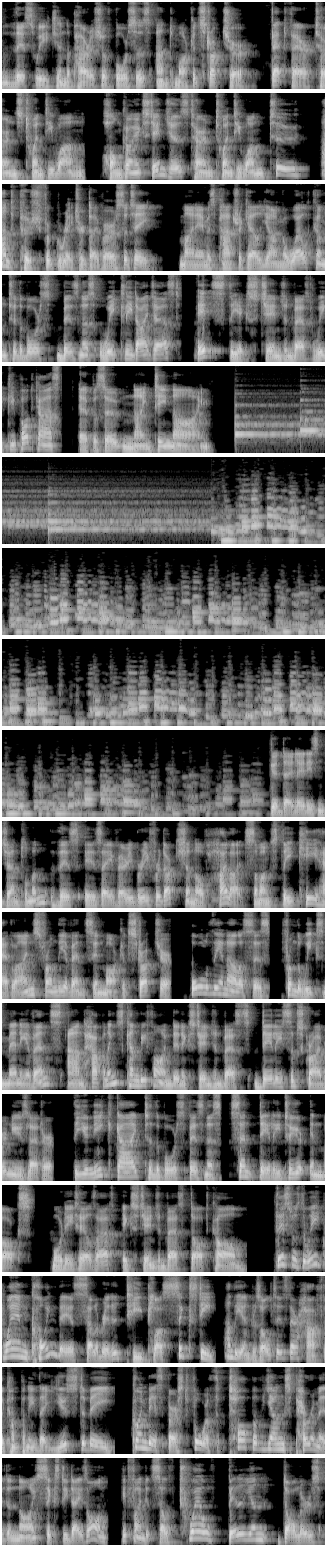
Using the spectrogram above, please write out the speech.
This week in the parish of bourses and market structure, Betfair turns 21, Hong Kong exchanges turn 21 too, and push for greater diversity. My name is Patrick L. Young. Welcome to the Bourse Business Weekly Digest. It's the Exchange Invest Weekly Podcast, episode 99. Good day, ladies and gentlemen. This is a very brief reduction of highlights amongst the key headlines from the events in market structure. All of the analysis from the week's many events and happenings can be found in Exchange Invest's daily subscriber newsletter, the unique guide to the bourse business sent daily to your inbox. More details at exchangeinvest.com. This was the week when Coinbase celebrated T plus 60, and the end result is they're half the company they used to be. Coinbase burst forth, top of Young's pyramid, and now, 60 days on, it found itself $12 billion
